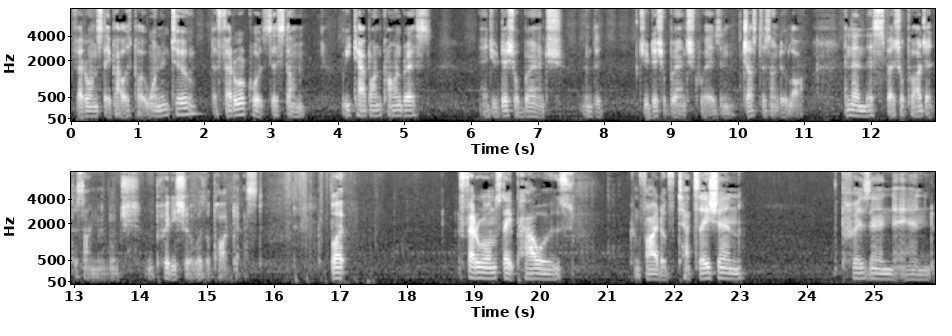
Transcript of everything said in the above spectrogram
federal and state powers part one and two, the federal court system, recap on Congress, and judicial branch, and the judicial branch quiz and justice under law. And then this special project assignment, which I'm pretty sure was a podcast. But federal and state powers confide of taxation, prison, and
